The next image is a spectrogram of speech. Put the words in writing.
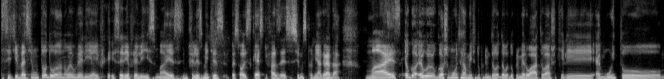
Se tivesse um todo ano, eu veria e seria feliz. Mas, infelizmente, o pessoal esquece de fazer esses filmes para me agradar. Mas eu, eu, eu, gosto muito realmente do, do, do, primeiro ato. Eu acho que ele é muito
